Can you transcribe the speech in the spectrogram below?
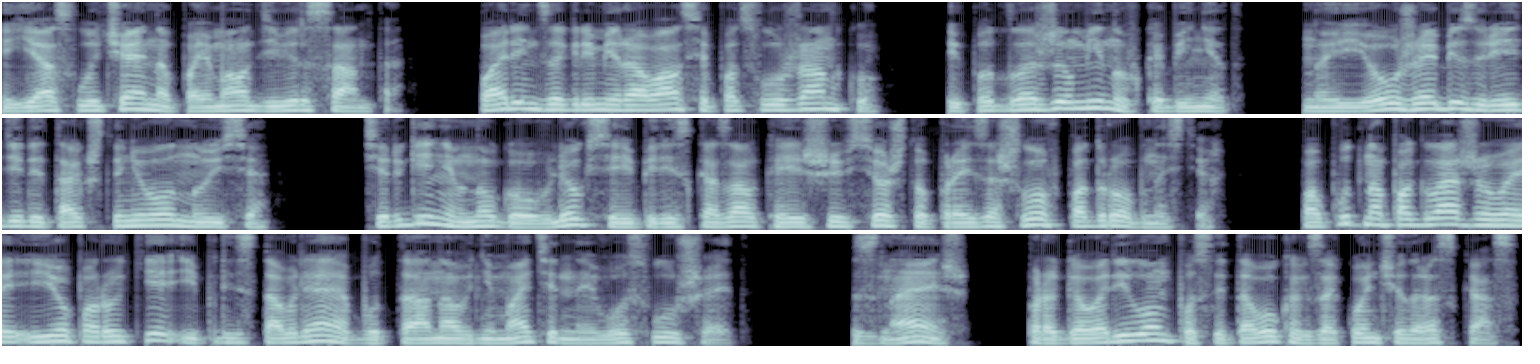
«Я случайно поймал диверсанта. Парень загримировался под служанку и подложил мину в кабинет, но ее уже обезвредили, так что не волнуйся». Сергей немного увлекся и пересказал Каиши все, что произошло в подробностях попутно поглаживая ее по руке и представляя, будто она внимательно его слушает. «Знаешь», – проговорил он после того, как закончил рассказ,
